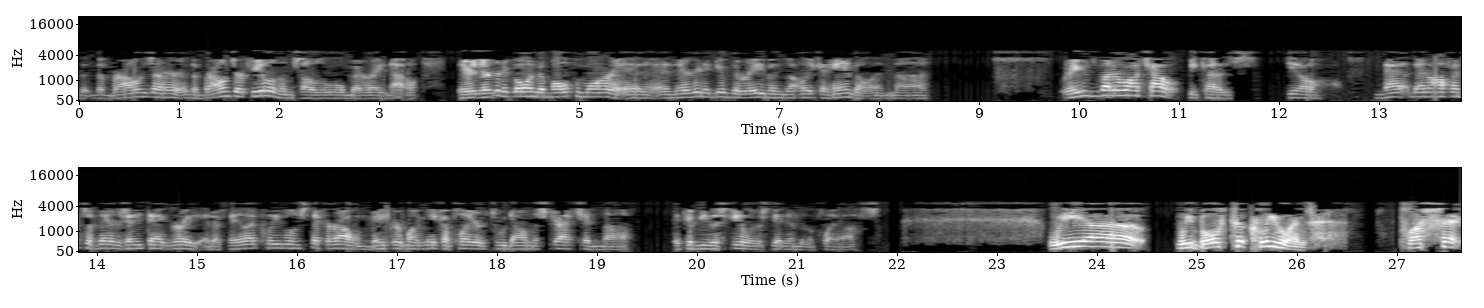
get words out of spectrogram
the, the Browns are the Browns are feeling themselves a little bit right now. They're they're going to go into Baltimore and and they're going to give the Ravens all they can handle, and uh, Ravens better watch out because you know that that offense of theirs ain't that great, and if they let Cleveland stick around, Baker might make a play or two down the stretch, and uh, it could be the Steelers getting into the playoffs. We uh we both took Cleveland plus six.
